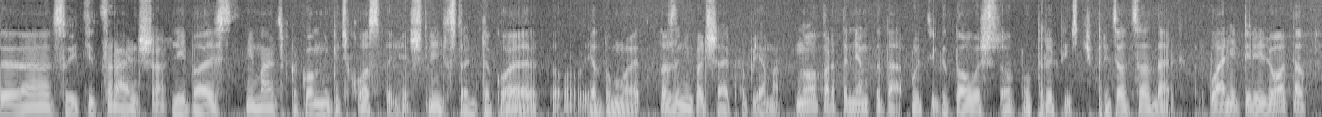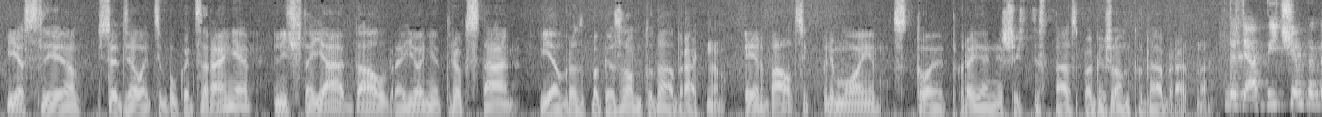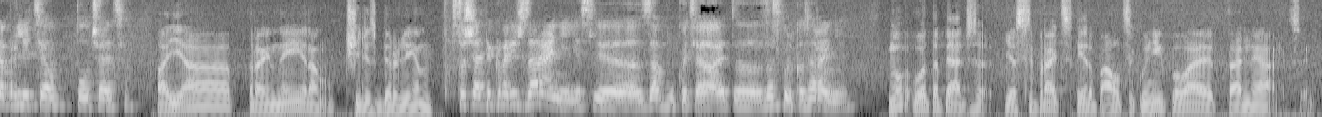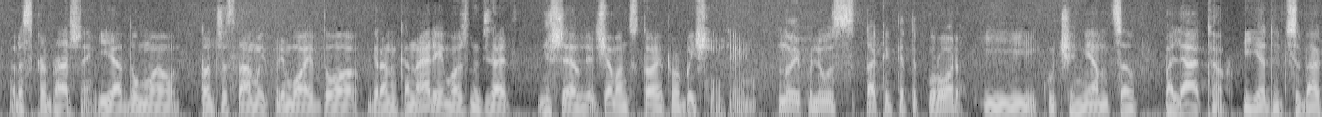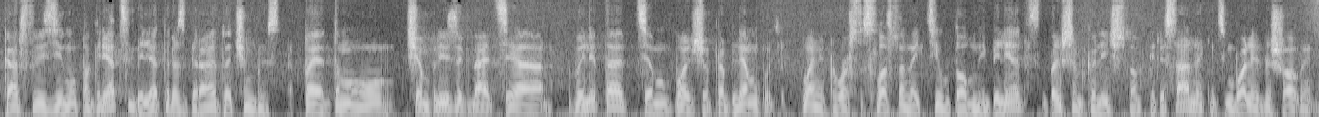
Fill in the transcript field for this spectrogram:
э, суетиться раньше, либо снимать в каком-нибудь хостеле или что-нибудь такое, то я думаю, это тоже небольшая проблема. Но апартаменты, да, будьте готовы, что полторы тысячи придется отдать. В плане перелетов, если все делаете букать заранее, лично я отдал в районе 300 евро с багажом туда-обратно. Air Baltic прямой стоит в районе 600 с багажом туда-обратно. Подожди, а ты чем тогда прилетел, получается? А я Ryanair через Берлин. Слушай, а ты говоришь заранее, если забукать, а это за сколько заранее? Ну, вот опять же, если брать Air Baltic, у них бывают тотальные акции распродажи. И я думаю, тот же самый прямой до Гран-Канарии можно взять дешевле, чем он стоит в обычный день. Ну и плюс, так как это курорт и куча немцев, поляков едут сюда каждую зиму погреться, билеты разбирают очень быстро. Поэтому чем ближе к дате вылета, тем больше проблем будет в плане того, что сложно найти удобный билет с большим количеством пересадок и тем более дешевый.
